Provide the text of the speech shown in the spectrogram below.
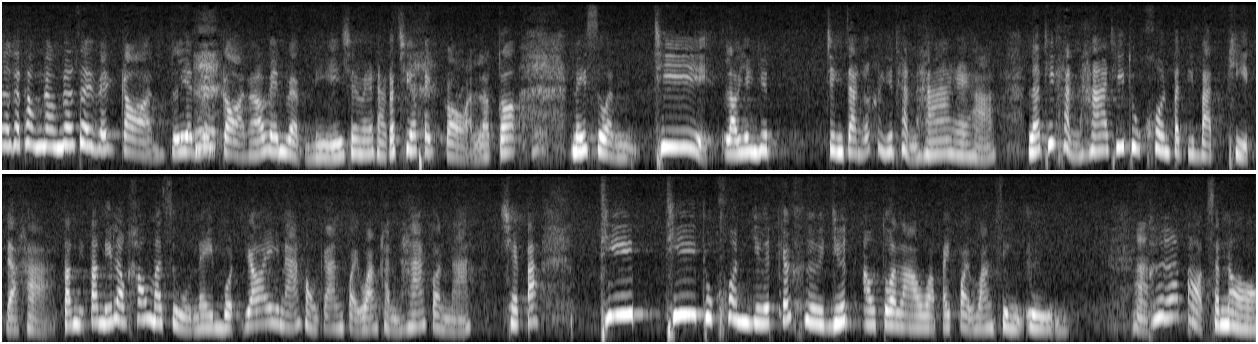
แล้วก็ทำความเข้าใจไปก่อน เรียนไปก่อนว่าเป็นแบบนี้ใช่ไหมคะ ก็เชื่อไปก่อน แล้วก็ในส่วนที่เรายังยึด จริงจังก็คือยึดขันธ์ห้าไงคะและที่ขันธ์ห้าที่ทุกคนปฏิบัติผิดอะค่ะตอนนี้ตอนนี้เราเข้ามาสู่ในบทย่อยนะของการปล่อยวางขันธ์ห้าก่อนนะใช่ปะที่ที่ทุกคนยึดก็คือยึดเอาตัวเราอะไปปล่อยวางสิ่งอื่นค่ะเพื่อตอบสนอง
